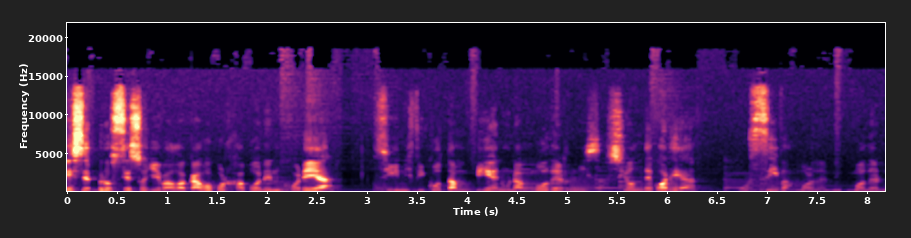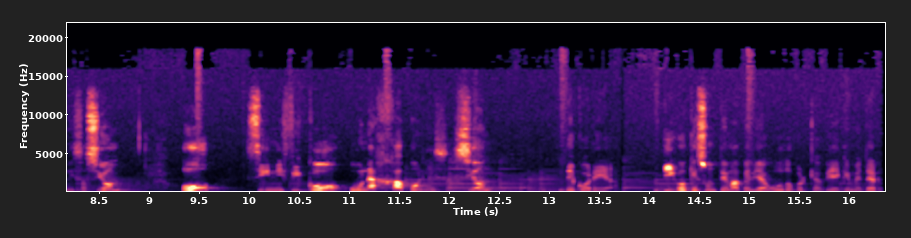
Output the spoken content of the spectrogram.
ese proceso llevado a cabo por Japón en Corea significó también una modernización de Corea, cursiva modernización, o significó una japonización de Corea. Digo que es un tema peliagudo porque habría que meter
